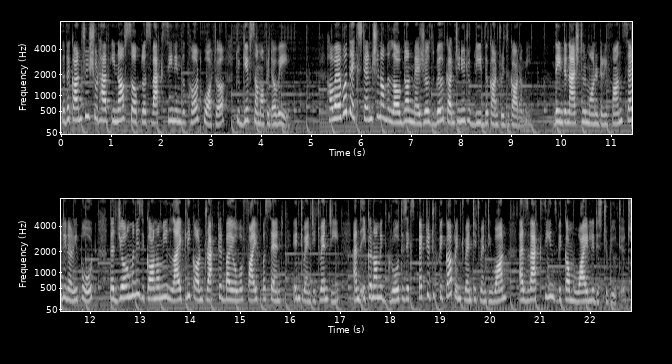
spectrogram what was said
that the country should have enough surplus vaccine in the third quarter to give some of it away. However, the extension of the lockdown measures will continue to bleed the country's economy. The International Monetary Fund said in a report that Germany's economy likely contracted by over 5% in 2020 and the economic growth is expected to pick up in 2021 as vaccines become widely distributed.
